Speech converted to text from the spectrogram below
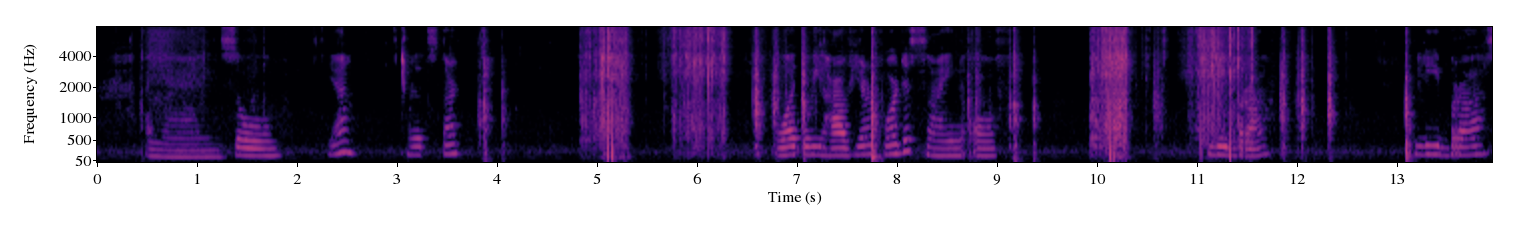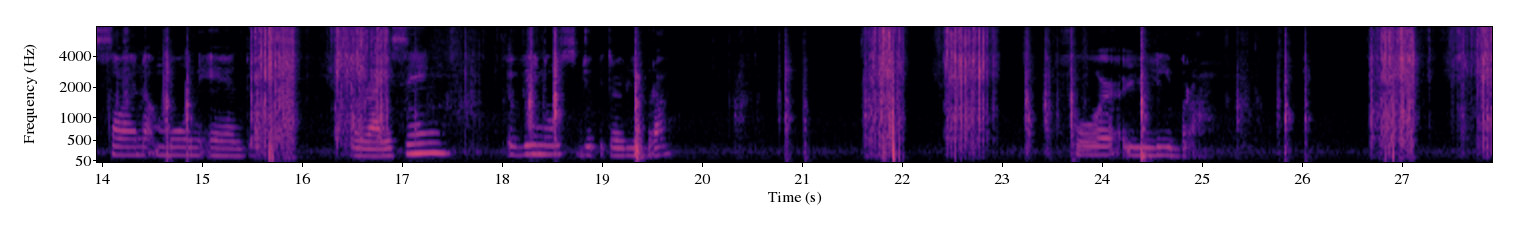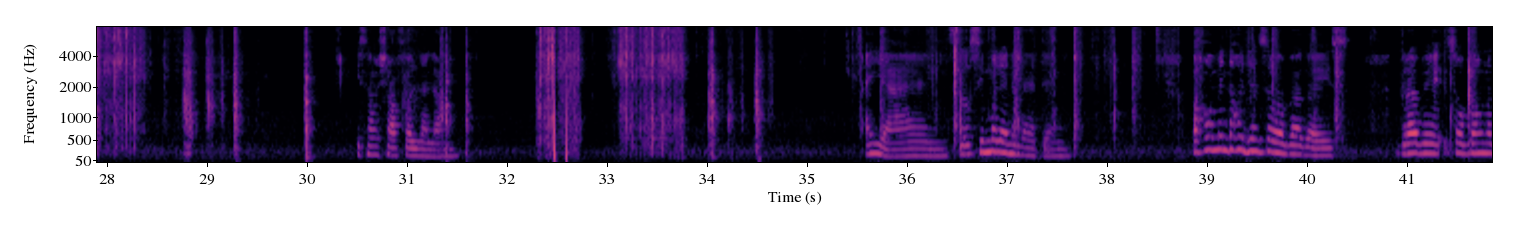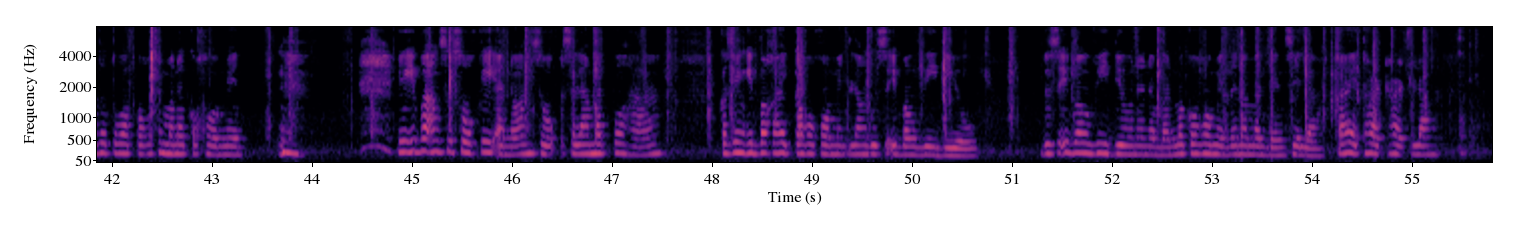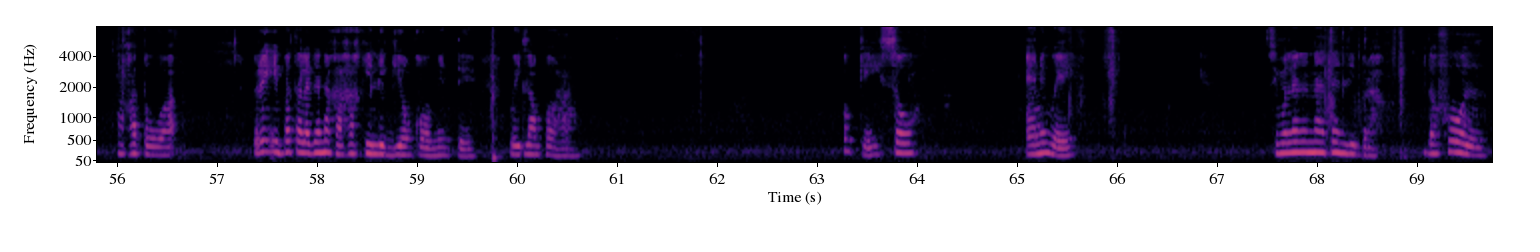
Ayan. So, yeah. Let's start. What do we have here for the sign of Libra? Libra, Sun, Moon, and Rising. Venus, Jupiter, Libra. For Libra. Isang shuffle na lang. Ayan. So, simulan na natin. Pa-comment ako dyan sa baba, guys. Grabe, sobrang natutuwa po ako sa mga nagko-comment. yung iba ang susuki, ano, ang su salamat po ha. Kasi yung iba kahit kako-comment lang doon sa ibang video. Doon sa ibang video na naman, magko-comment na naman din sila. Kahit heart-heart lang. Nakatuwa. Pero yung iba talaga nakakakilig yung comment eh. Wait lang po ha. Okay, so, anyway, simulan na natin Libra. The Fool.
